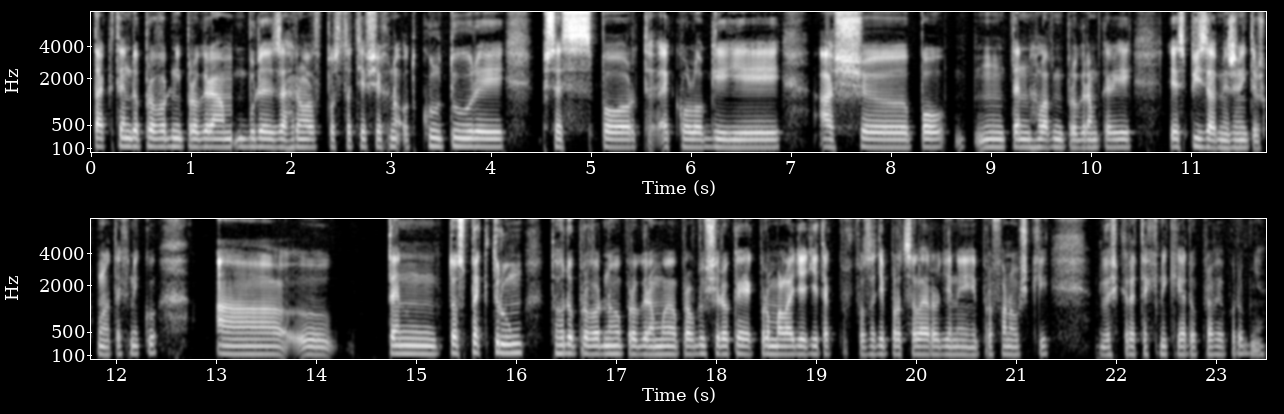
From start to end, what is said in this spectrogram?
tak ten doprovodný program bude zahrnovat v podstatě všechno od kultury přes sport, ekologii až eh, po mm, ten hlavní program, který je spíš zaměřený trošku na techniku. A ten, to spektrum toho doprovodného programu je opravdu široké, jak pro malé děti, tak v podstatě pro celé rodiny, i pro fanoušky veškeré techniky a dopravy a podobně.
